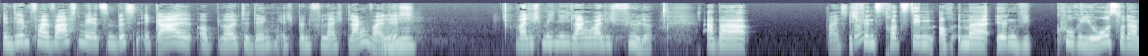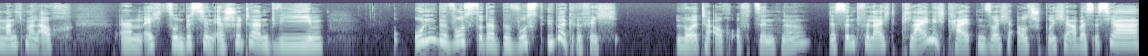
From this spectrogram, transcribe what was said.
In dem Fall war es mir jetzt ein bisschen egal, ob Leute denken, ich bin vielleicht langweilig, mhm. weil ich mich nicht langweilig fühle. Aber weißt du? ich finde es trotzdem auch immer irgendwie kurios oder manchmal auch ähm, echt so ein bisschen erschütternd, wie unbewusst oder bewusst übergriffig Leute auch oft sind, ne? Das sind vielleicht Kleinigkeiten, solche Aussprüche, aber es ist ja,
